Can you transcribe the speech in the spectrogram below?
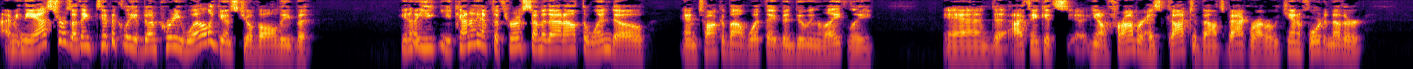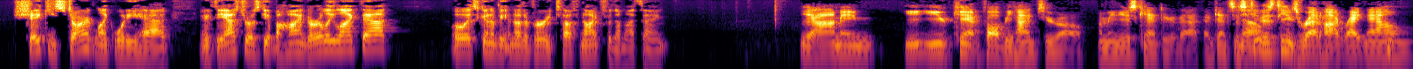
I mean, the Astros, I think, typically have done pretty well against Eovaldi, but, you know, you, you kind of have to throw some of that out the window and talk about what they've been doing lately. And uh, I think it's, you know, Framber has got to bounce back, Robert. We can't afford another shaky start like what he had. And if the Astros get behind early like that, well, it's going to be another very tough night for them, I think. Yeah, I mean, you, you can't fall behind 2-0. I mean, you just can't do that against this. No. This team's red hot right now.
